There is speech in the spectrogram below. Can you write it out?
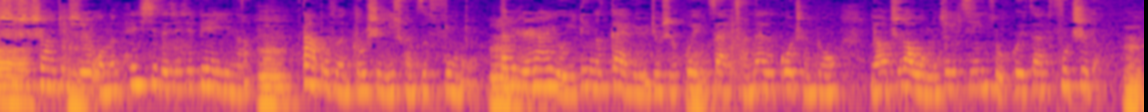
事实上就是我们胚系的这些变异呢，嗯，大部分都是遗传自父母，但是仍然有一定的概率，就是会在传代的过程中，你要知道我们这个基因组会在复制的。嗯。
